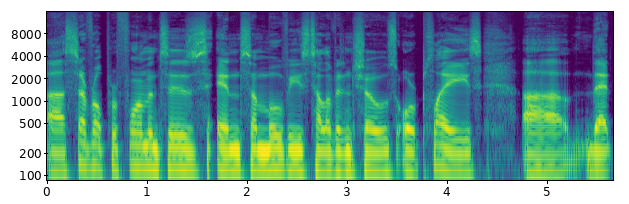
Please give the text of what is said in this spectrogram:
uh, several performances in some movies, television shows, or plays uh, that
